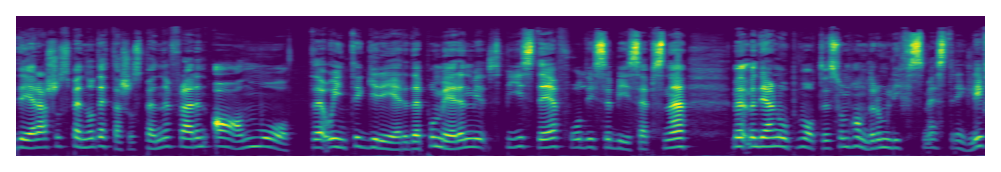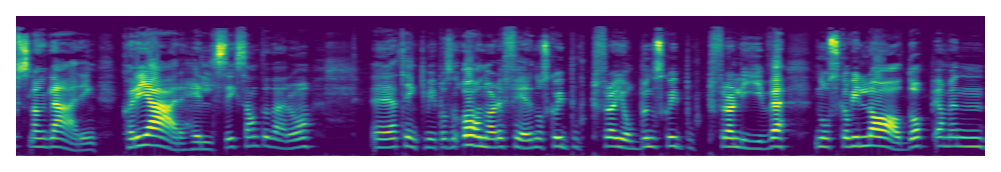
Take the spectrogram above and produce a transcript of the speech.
dere er så spennende, og dette er så spennende. For det er en annen måte å integrere det på, mer enn spis det, få disse bicepsene. Men, men det er noe på en måte som handler om livsmestring, livslang læring, karrierehelse, ikke sant. Det der å eh, Jeg tenker mye på sånn Å, nå er det ferie, nå skal vi bort fra jobben, nå skal vi bort fra livet. Nå skal vi lade opp. Ja, men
